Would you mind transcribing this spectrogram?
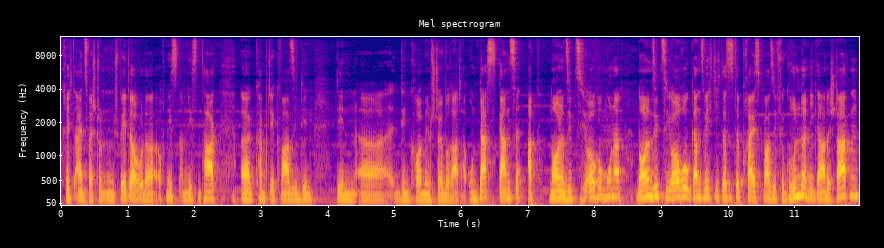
kriegt ein, zwei Stunden später oder auch nächst, am nächsten Tag, äh, habt ihr quasi den, den, äh, den Call mit dem Steuerberater. Und das Ganze ab 79 Euro im Monat. 79 Euro, ganz wichtig, das ist der Preis quasi für Gründer, die gerade starten.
